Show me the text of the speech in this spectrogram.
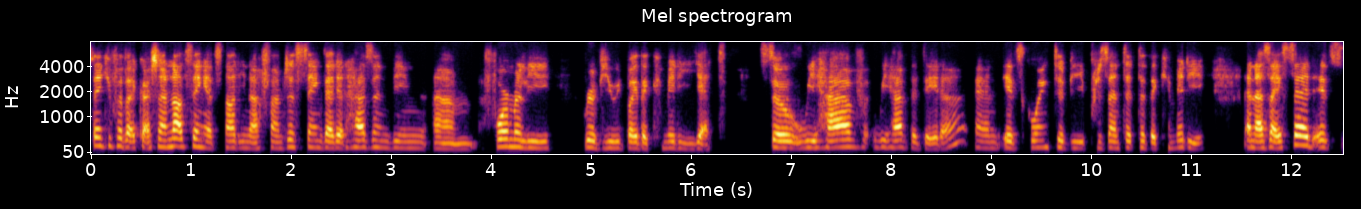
thank you for that question. I'm not saying it's not enough. I'm just saying that it hasn't been um, formally reviewed by the committee yet. So we have we have the data and it's going to be presented to the committee. And as I said, it's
